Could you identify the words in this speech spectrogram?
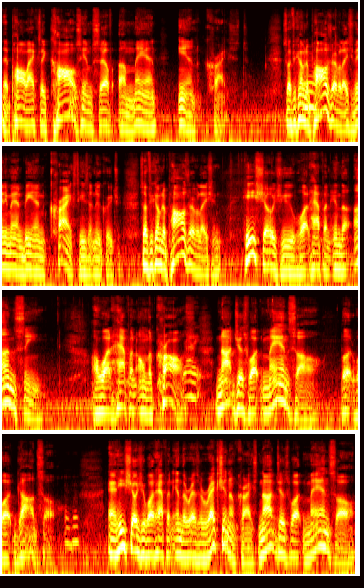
that Paul actually calls himself a man in Christ. So if you come to Paul's revelation, if any man be in Christ, he's a new creature. So if you come to Paul's revelation, he shows you what happened in the unseen or what happened on the cross. Right. Not just what man saw, but what God saw. And he shows you what happened in the resurrection of Christ, not just what man saw,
